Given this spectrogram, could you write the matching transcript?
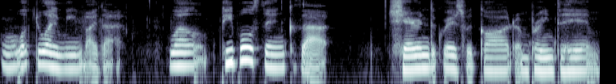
What do I mean by that? Well, people think that sharing the grace with God and praying to Him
